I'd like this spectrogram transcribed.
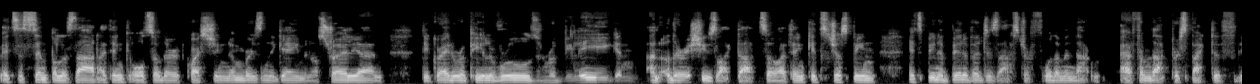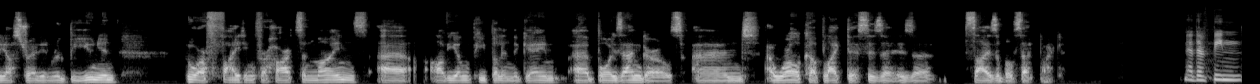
it's as simple as that. I think also they're questioning numbers in the game in Australia and the greater appeal of rules in rugby league and, and other issues like that. So I think it's just been it's been a bit of a disaster for them in that uh, from that perspective. For the Australian Rugby Union who are fighting for hearts and minds uh, of young people in the game, uh, boys and girls. And a World Cup like this is a is a sizable setback. Now, there have been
